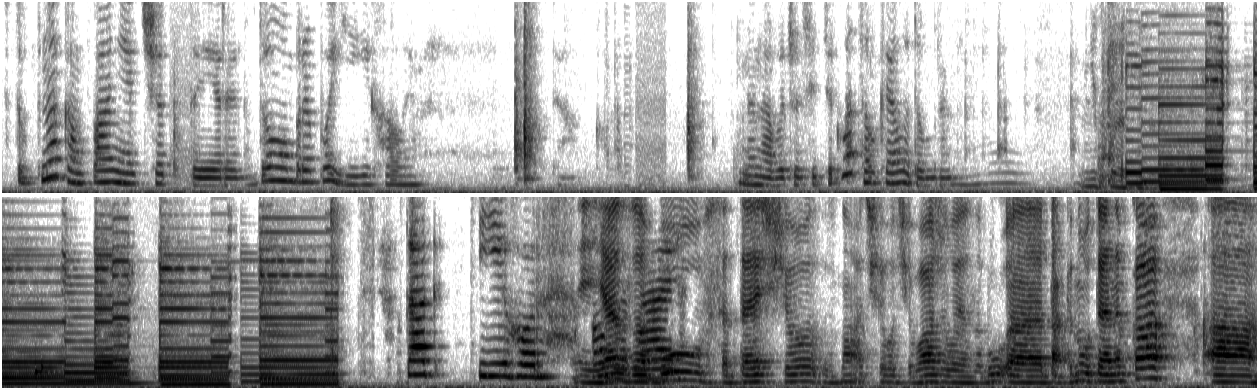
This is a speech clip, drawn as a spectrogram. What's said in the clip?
Вступна кампанія 4. Добре, поїхали. Так. Ненавиджу всі ці клацалки, але добре. Ніхто не. Так, Ігор. Я забув все те, що значило чи важило, я забув. Е, так, ну ТНМК. А,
